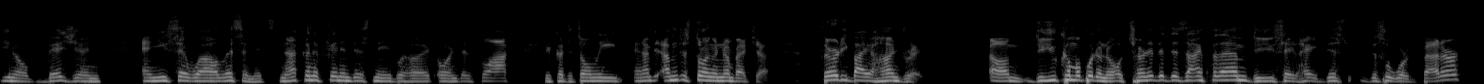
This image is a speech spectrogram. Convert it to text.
you know vision and you say well listen it's not going to fit in this neighborhood or in this block because it's only and i'm, I'm just throwing a number at you 30 by 100 um, do you come up with an alternative design for them? Do you say, hey, this this will work better,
